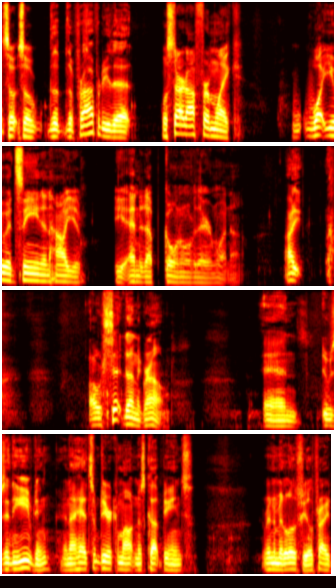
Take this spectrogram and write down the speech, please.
so so the the property that We'll start off from like what you had seen and how you you ended up going over there and whatnot. I I was sitting on the ground, and it was in the evening, and I had some deer come out in this cut beans. We're in the middle of the field, probably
